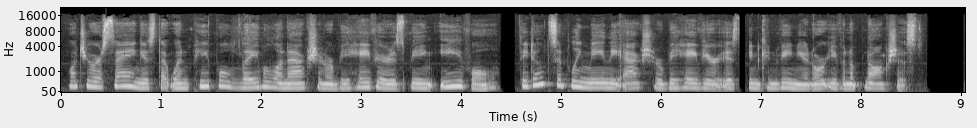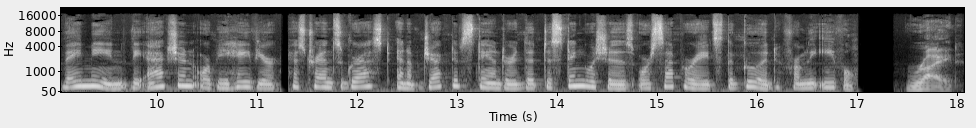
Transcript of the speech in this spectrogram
What you are saying is that when people label an action or behavior as being evil, they don't simply mean the action or behavior is inconvenient or even obnoxious. They mean the action or behavior has transgressed an objective standard that distinguishes or separates the good from the evil. Right.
